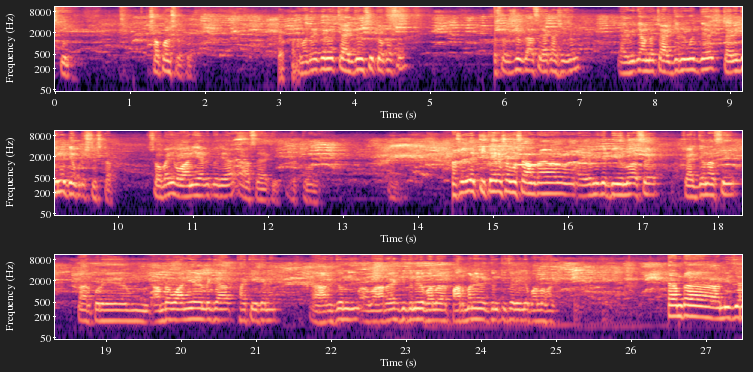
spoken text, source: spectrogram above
স্কুল স্বপন সরকার। আমাদের এখানে চারজন শিক্ষক আছে সদস্য আছে একাশি জন। এর মধ্যে আমরা চারজনের মধ্যে চারজনই ডেপুটেশন স্টাফ। সবাই ওয়ান ইয়ার করে আছে আর কি বর্তমানে। আসলে টিচারের সমস্যা আমরা এর মধ্যে বিএলও আছে চারজন আছি। তারপরে আমরা ওয়ান ইয়ার লেগে থাকি এখানে। আরেকজন আরও এক দুজনের ভালো হয় পারমানেন্ট একজন টিচার এলে ভালো হয়। আমরা, আমি যে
